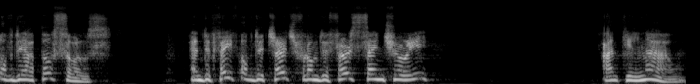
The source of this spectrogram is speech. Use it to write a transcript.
of the apostles and the faith of the church from the first century until now.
